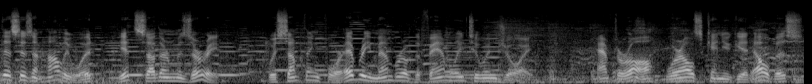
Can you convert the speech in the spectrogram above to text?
This isn't Hollywood, it's southern Missouri, with something for every member of the family to enjoy. After all, where else can you get Elvis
